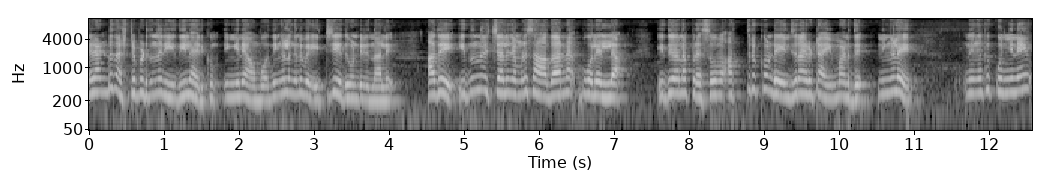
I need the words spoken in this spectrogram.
രണ്ടും നഷ്ടപ്പെടുത്തുന്ന രീതിയിലായിരിക്കും ഇങ്ങനെ ആകുമ്പോൾ നിങ്ങളിങ്ങനെ വെയിറ്റ് ചെയ്തുകൊണ്ടിരുന്നാൽ അതെ ഇതെന്ന് വെച്ചാൽ നമ്മൾ സാധാരണ പോലെയല്ല. ഇത് പറഞ്ഞാൽ പ്രസവം അത്രക്കും ഡേഞ്ചറായ ഒരു ടൈമാണിത് നിങ്ങളെ നിങ്ങൾക്ക് കുഞ്ഞിനെ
